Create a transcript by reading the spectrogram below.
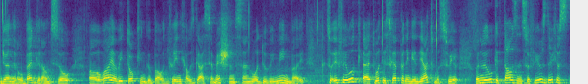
general background. So uh, why are we talking about greenhouse gas emissions and what do we mean by it? So if we look at what is happening in the atmosphere, when we look at thousands of years, there has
